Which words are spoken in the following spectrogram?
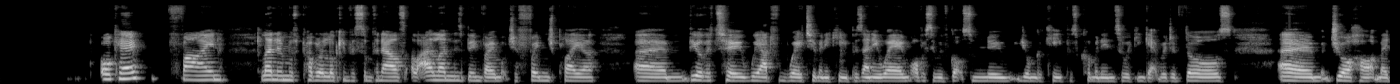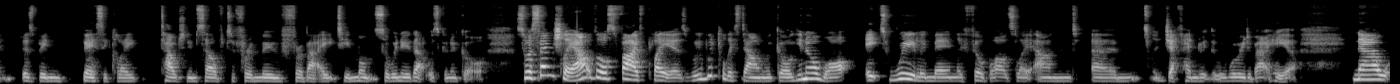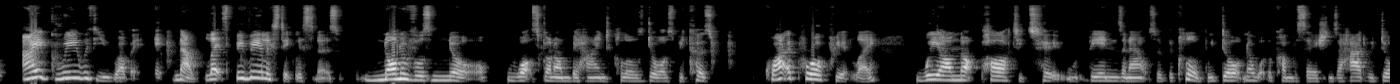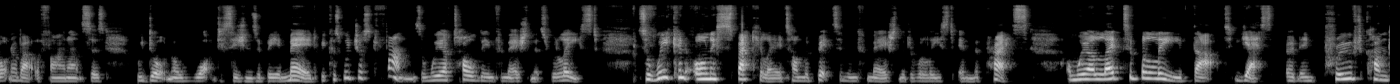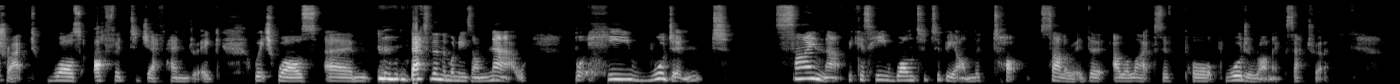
Okay, fine. Lennon was probably looking for something else. Lennon's been very much a fringe player. Um, the other two, we had way too many keepers anyway. And obviously, we've got some new younger keepers coming in, so we can get rid of those. Um, Joe Hart has been basically touting himself to, for a move for about 18 months, so we knew that was going to go. So essentially, out of those five players, we whittle this down we go, you know what? It's really mainly Phil Bardsley and um, Jeff Hendrick that we're worried about here. Now, I agree with you, Robert. Now, let's be realistic, listeners. None of us know what's gone on behind closed doors because, quite appropriately, we are not party to the ins and outs of the club. We don't know what the conversations are had. We don't know about the finances. We don't know what decisions are being made because we're just fans and we are told the information that's released. So we can only speculate on the bits of information that are released in the press. And we are led to believe that, yes, an improved contract was offered to Jeff Hendrick, which was um, better than the money's on now, but he wouldn't sign that because he wanted to be on the top salary that our likes of Pope would are on, etc.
